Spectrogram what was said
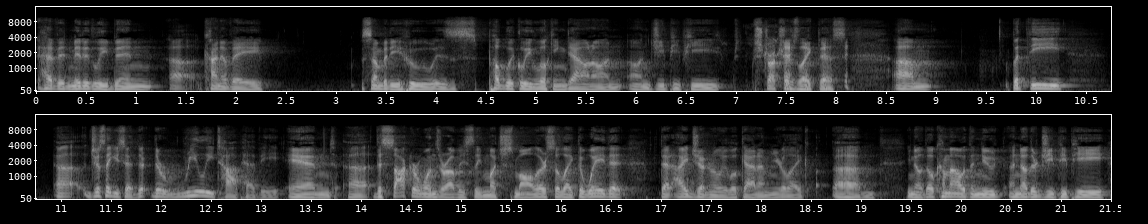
I have admittedly been uh, kind of a somebody who is publicly looking down on on GPP structures like this. Um, but the uh, just like you said, they're, they're really top heavy, and uh, the soccer ones are obviously much smaller. So like the way that that I generally look at them, you're like, um, you know, they'll come out with a new another GPP,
